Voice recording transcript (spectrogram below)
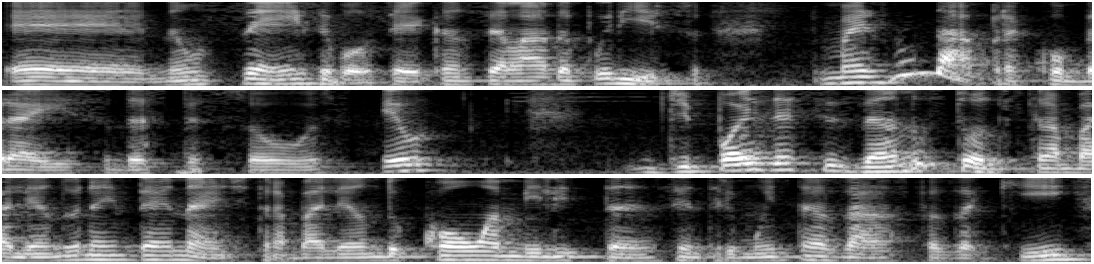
É, não sei se vou ser cancelada por isso, mas não dá para cobrar isso das pessoas. Eu depois desses anos todos trabalhando na internet, trabalhando com a militância, entre muitas aspas aqui,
